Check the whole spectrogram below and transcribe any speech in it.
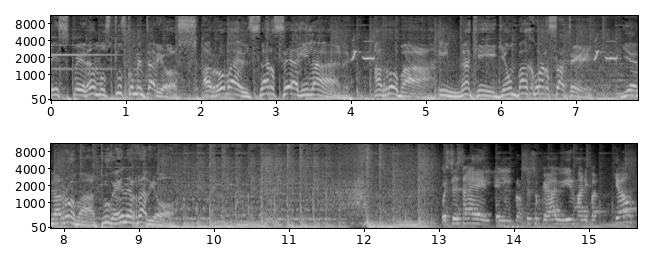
Esperamos tus comentarios. Arroba el zarce aguilar. Arroba inaki-arzate. Y en arroba tu DN radio. Pues está el, el proceso que va a vivir Manny Pacquiao.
